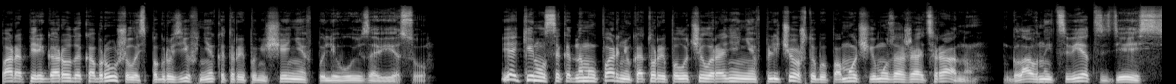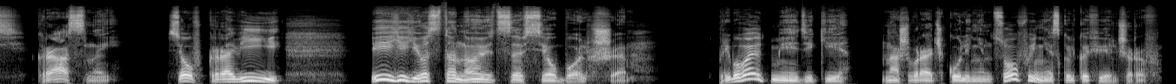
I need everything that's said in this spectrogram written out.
Пара перегородок обрушилась, погрузив некоторые помещения в пылевую завесу. Я кинулся к одному парню, который получил ранение в плечо, чтобы помочь ему зажать рану. Главный цвет здесь красный. Все в крови, и ее становится все больше. Прибывают медики, наш врач Коля Немцов и несколько фельдшеров.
